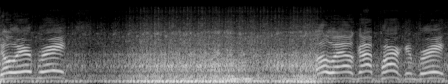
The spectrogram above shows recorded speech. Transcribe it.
No air brakes? Oh well, got parking brake.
